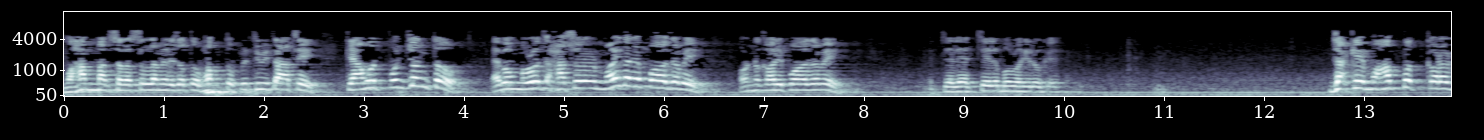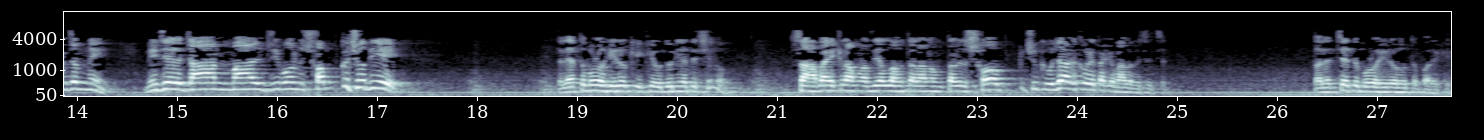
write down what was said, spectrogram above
মোহাম্মদ সাল্লামের যত ভক্ত পৃথিবীতে আছে কেমন পর্যন্ত এবং রোজ হাসরের ময়দানে পাওয়া যাবে। অন্য কাউরি পাওয়া যাবে? চেলে চেলে বড় হিরোকে। যাকে মহাব্বত করার জন্য নিজের যান মাল, জীবন সবকিছু দিয়ে। তাহলে এত বড় হিরো কি কেউ দুনিয়াতে ছিল? সাহাবা ইকরাম রাজি আল্লাহ তালম তাদের সব কিছুকে উজাড় করে তাকে ভালোবেসেছেন। তাহলে চেয়ে বড় হিরো হতে পারে কি?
